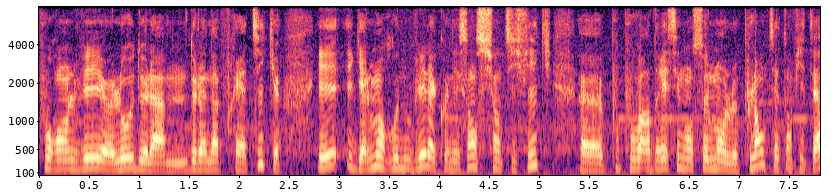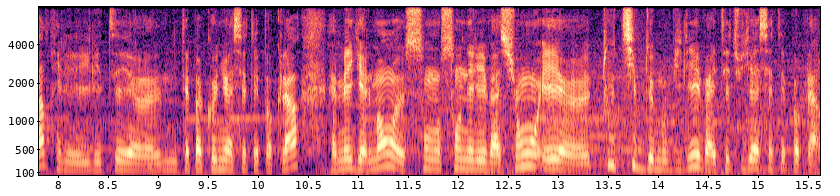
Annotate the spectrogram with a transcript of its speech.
pour enlever euh, l'eau de la, nappe phréatique, et également renouveler la connaissance scientifique euh, pour pouvoir dresser non seulement le plan de cet amphithéâtre, il, n'était pas connu à cette époque-là, mais également son élévation et tout type de mobilier va être étudié à cette époque-là.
